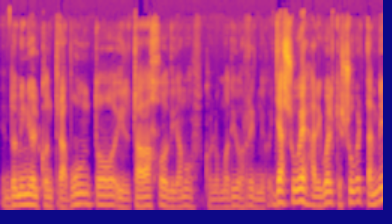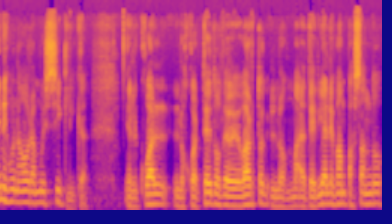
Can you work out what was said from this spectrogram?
dominio del contrapunto y el trabajo, digamos, con los motivos rítmicos. Ya a su vez, al igual que Schubert, también es una obra muy cíclica el cual los cuartetos de Bartok, los materiales van pasando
